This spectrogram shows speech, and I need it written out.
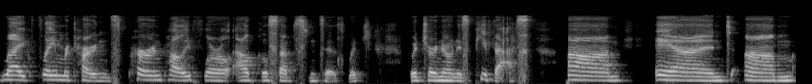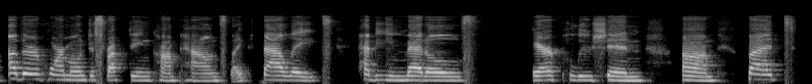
like flame retardants, per and polyfluoroalkyl alkyl substances, which which are known as PFAS, um, and um, other hormone disrupting compounds like phthalates, heavy metals, air pollution. Um, but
